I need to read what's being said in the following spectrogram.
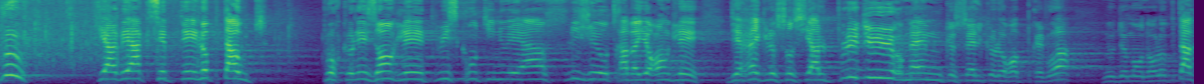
vous qui avez accepté l'opt-out pour que les Anglais puissent continuer à infliger aux travailleurs anglais des règles sociales plus dures même que celles que l'Europe prévoit, nous demandons l'opt-out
